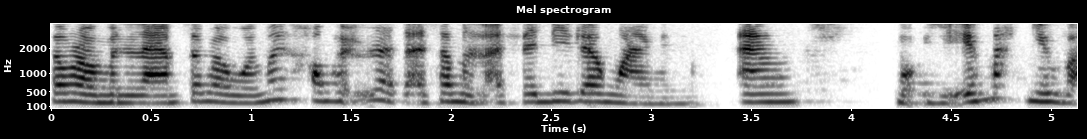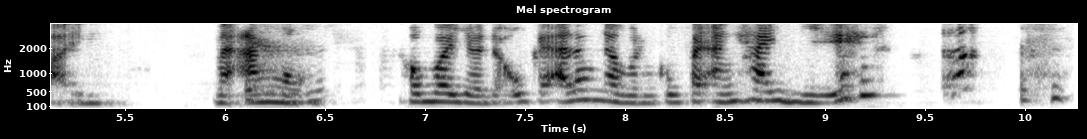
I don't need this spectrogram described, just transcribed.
xong rồi mình làm xong rồi mình mới không hiểu là tại sao mình lại phải đi ra ngoài mình ăn một dĩa mắc như vậy. Mà ăn một không bao giờ đủ cả lúc nào mình cũng phải ăn hai dĩa.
